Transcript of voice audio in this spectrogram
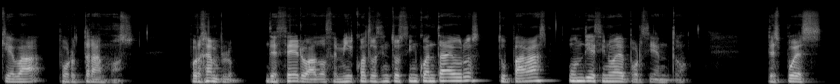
que va por tramos. Por ejemplo, de 0 a 12.450 euros, tú pagas un 19%. Después,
